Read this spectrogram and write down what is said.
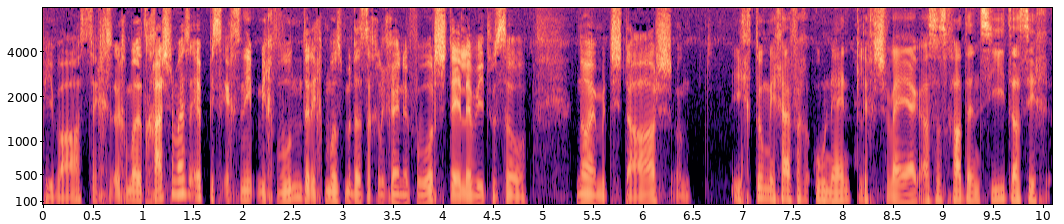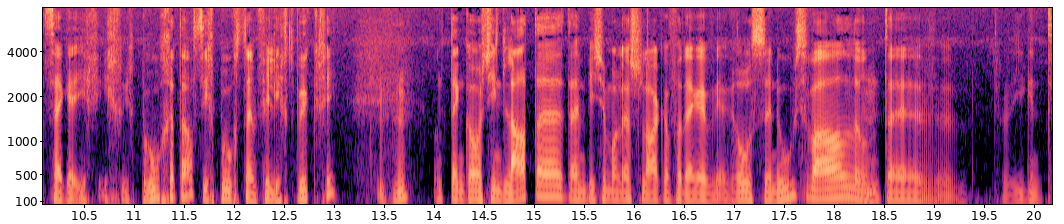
bei was? Ich, ich, kannst du mir etwas, es nimmt mich Wunder, ich muss mir das ein bisschen vorstellen, wie du so noch immer stehst und ich tue mich einfach unendlich schwer. Also es kann dann sein, dass ich sage, ich, ich, ich brauche das, ich brauche es dann vielleicht wirklich. Mhm. Und dann gehst du in den Laden, dann bist du mal erschlagen von dieser grossen Auswahl Mhm. und äh, irgend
